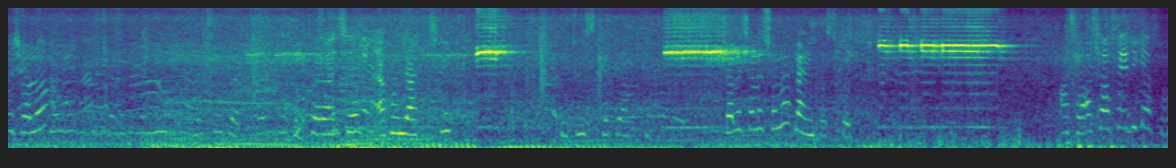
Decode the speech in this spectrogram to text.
তো চলো। এখন যাচ্ছি। জুস খেতে চলো চলো চলো লাইন ক্রস করি। আসো আসো আসো, এদিকে আসো।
